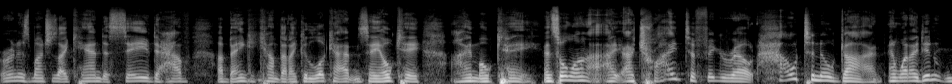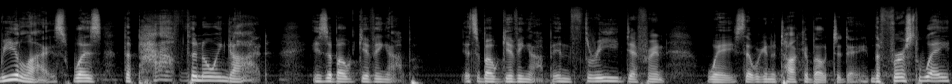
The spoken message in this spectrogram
earn as much as I can to save, to have a bank account that I could look at and say, okay, I'm okay. And so long, I, I tried to figure out how to know God. And what I didn't realize was the path to knowing God is about giving up. It's about giving up in three different ways that we're going to talk about today. The first way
